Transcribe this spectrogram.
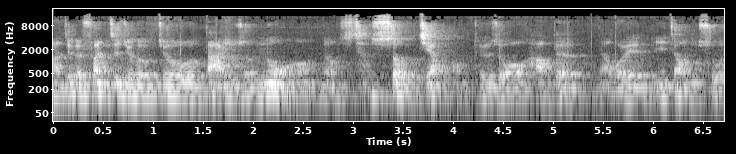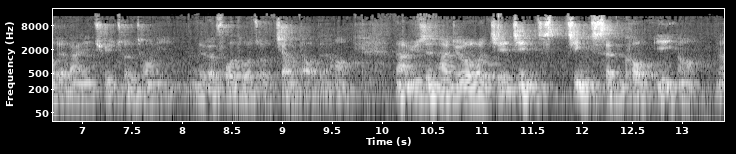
那这个梵志就就答应说诺哦，那受教哦，就是说好的，那我也依照你说的来去遵从你那个佛陀所教导的哦。那于是他就竭尽尽身口意哦。那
